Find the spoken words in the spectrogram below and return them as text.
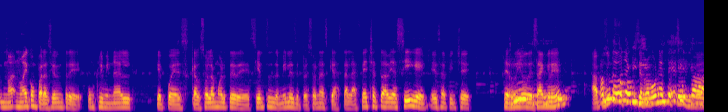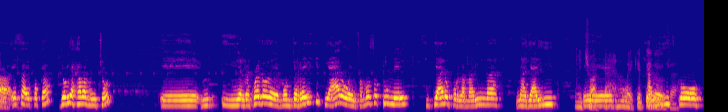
no, hay comparación entre un criminal que pues causó la muerte de cientos de miles de personas que hasta la fecha todavía sigue esa pinche río de sangre. Ah, pues a mí me tocó que se robó una tesis. esa época, yo viajaba mucho eh, y el recuerdo de Monterrey sitiado, el famoso túnel sitiado por la Marina, Nayarit, Michoacán, eh, Jalisco,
